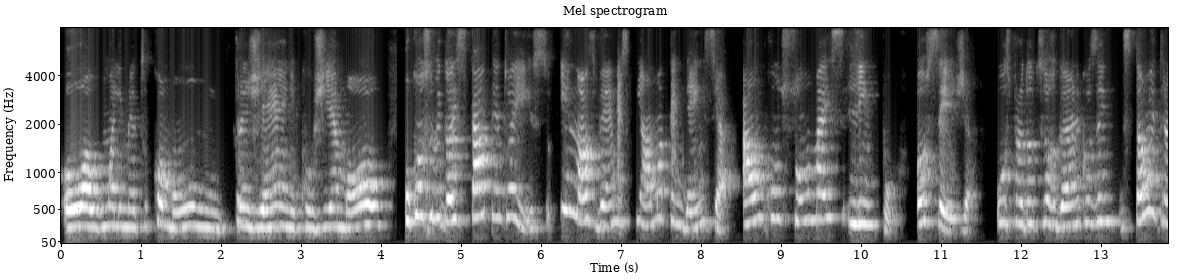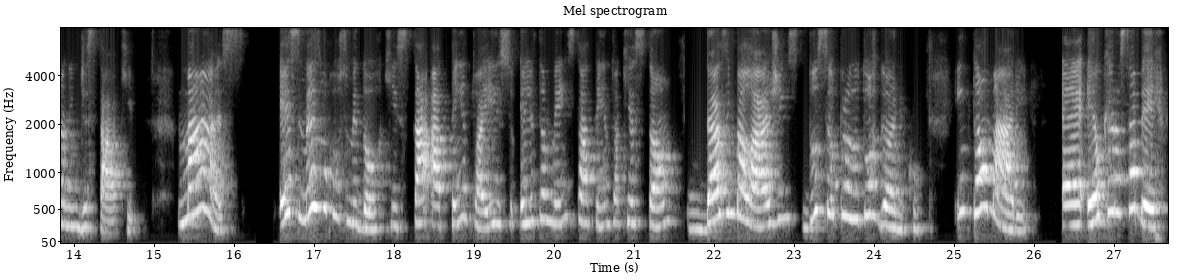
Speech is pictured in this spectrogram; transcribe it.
ou algum alimento comum, transgênico, GMO, o consumidor está atento a isso. E nós vemos que há uma tendência a um consumo mais limpo, ou seja, os produtos orgânicos estão entrando em destaque. Mas esse mesmo consumidor que está atento a isso, ele também está atento à questão das embalagens do seu produto orgânico. Então, Mari, é, eu quero saber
